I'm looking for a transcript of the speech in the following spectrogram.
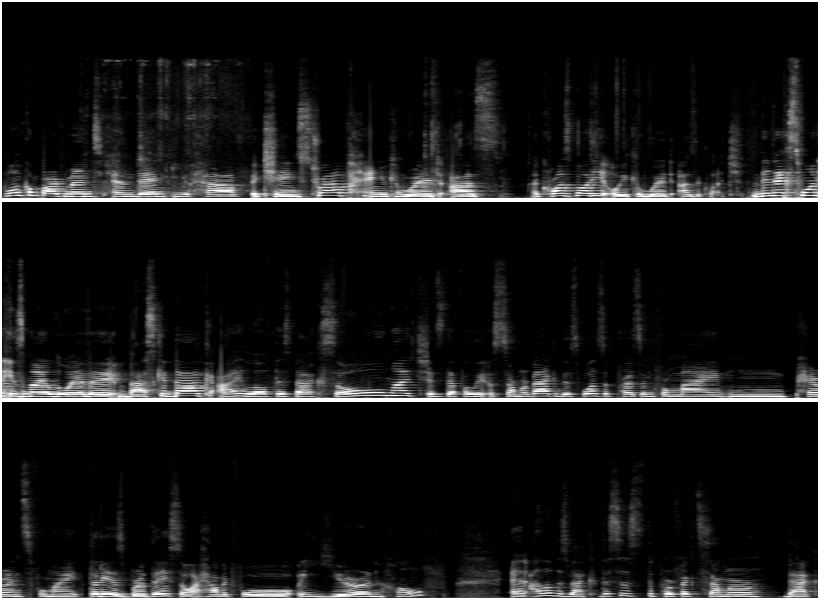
one compartment and then you have a chain strap and you can wear it as a crossbody or you can wear it as a clutch. The next one is my Loewe basket bag. I love this bag so much. It's definitely a summer bag. This was a present from my um, parents for my 30th birthday. So I have it for a year and a half. And I love this bag. This is the perfect summer bag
